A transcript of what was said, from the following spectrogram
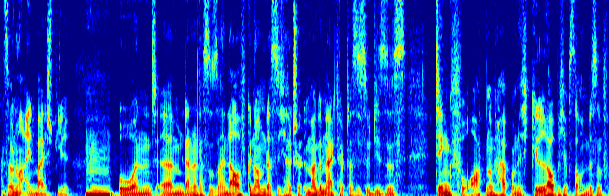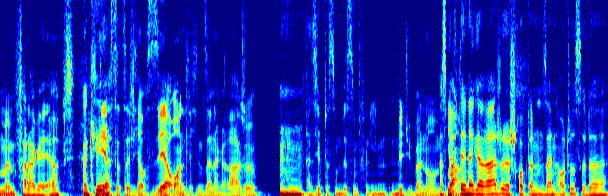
Das war nur ein Beispiel. Mhm. Und ähm, dann hat das so seinen Lauf genommen, dass ich halt schon immer gemerkt habe, dass ich so dieses Ding für Ordnung habe. Und ich glaube, ich habe es auch ein bisschen von meinem Vater geerbt. Okay. Der ist tatsächlich auch sehr ordentlich in seiner Garage. Mhm. Also ich habe das so ein bisschen von ihm mit übernommen. Was ja. macht der in der Garage? Der schraubt in seinen Autos oder?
